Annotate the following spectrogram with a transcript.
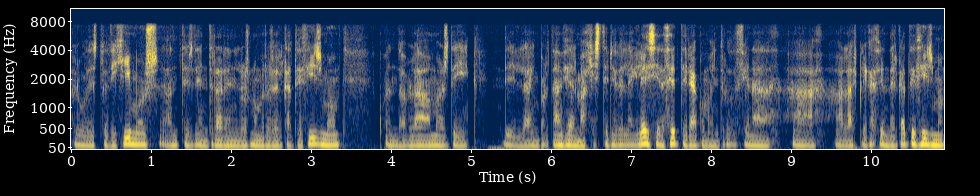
algo de esto dijimos antes de entrar en los números del catecismo, cuando hablábamos de, de la importancia del magisterio de la Iglesia, etcétera, como introducción a, la explicación del catecismo,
